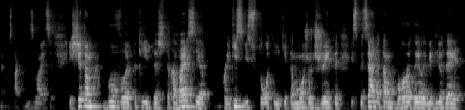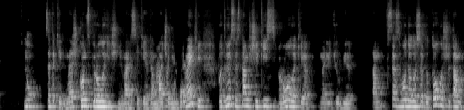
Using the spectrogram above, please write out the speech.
якось так називається. І ще там був такий теж така версія про якісь істоти, які там можуть жити, і спеціально там обгородили від людей. Ну, це такі, знаєш, конспірологічні версії, які я там бачив в інтернеті. Подивився там ще якісь ролики на Ютубі. Там все зводилося до того, що там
